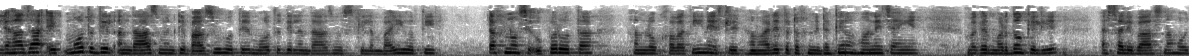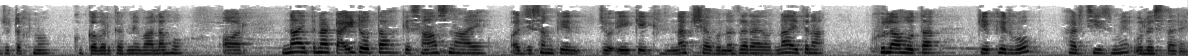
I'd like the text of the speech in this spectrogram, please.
لہٰذا ایک معتدل انداز میں ان کے بازو ہوتے، معتدل انداز میں اس کی لمبائی ہوتی، ٹخنوں سے اوپر ہوتا۔ ہم لوگ خواتین ہیں، اس لیے ہمارے تو ٹخنے ڈھکے ہونے چاہیے، مگر مردوں کے لیے ایسا لباس نہ ہو جو ٹخنوں کو کور کرنے والا ہو۔ اور نہ اتنا ٹائٹ ہوتا کہ سانس نہ آئے۔ اور جسم کے جو ایک ایک نقش ہے وہ نظر آئے اور نہ اتنا کھلا ہوتا کہ پھر وہ ہر چیز میں الجھتا رہے۔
